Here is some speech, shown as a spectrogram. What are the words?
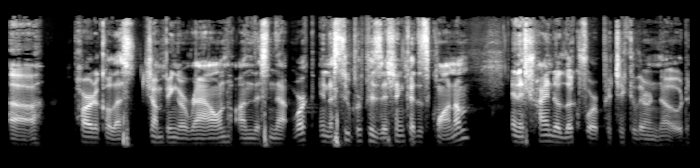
uh, particle that's jumping around on this network in a superposition because it's quantum and it's trying to look for a particular node.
